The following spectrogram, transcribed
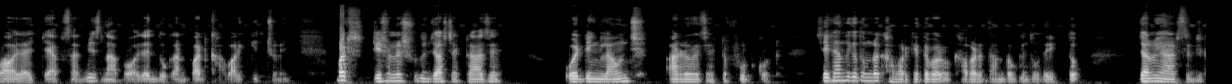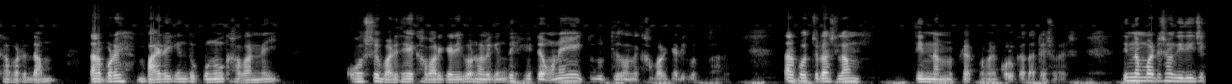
পাওয়া যায় ক্যাব সার্ভিস না পাওয়া যায় দোকানপাট, খাবার, কিচ্ছু নেই। বাট স্টেশনের শুধু জাস্ট একটা আছে ওয়েটিং লাউঞ্জ আর রয়েছে একটা ফুড কোর্ট সেখান থেকে তোমরা খাবার খেতে পারো, খাবারের দামটাও কিন্তু অতিরিক্ত। জানোই আর সিটির খাবারের দাম। তারপরে বাইরে কিন্তু কোনো খাবার নেই। অবশ্যই বাড়ি থেকে খাবার ক্যারি করো, নাহলে কিন্তু হেঁটে অনেক দূর থেকে তোমাদের খাবার ক্যারি করতে হবে। তারপর চলে আসলাম তিন নম্বর প্ল্যাটফর্মে কলকাতা স্টেশনের তিন নম্বর স্টেশন দিয়ে দিয়েছে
